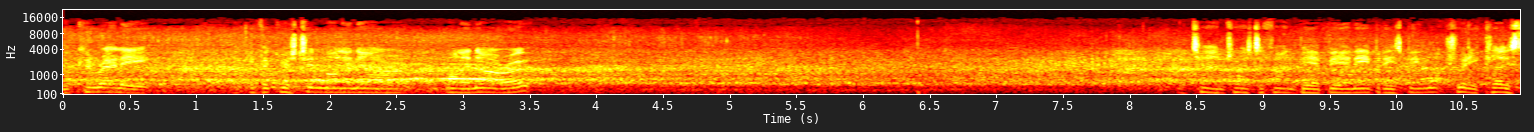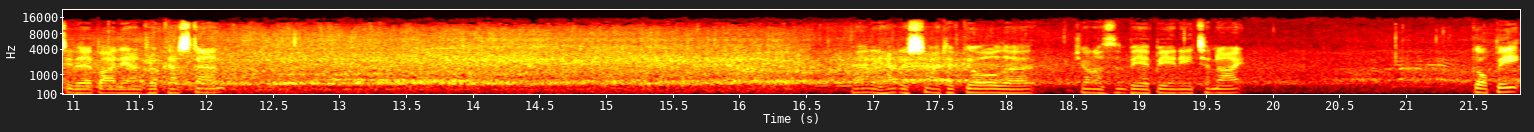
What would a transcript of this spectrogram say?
Lucarelli looking for Christian Molinaro. Molinaro. Return tries to find Biabiany, but he's been watched really closely there by Leandro Castan. Barely had a sight of goal, uh, Jonathan Biabiany tonight. Gobbi.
